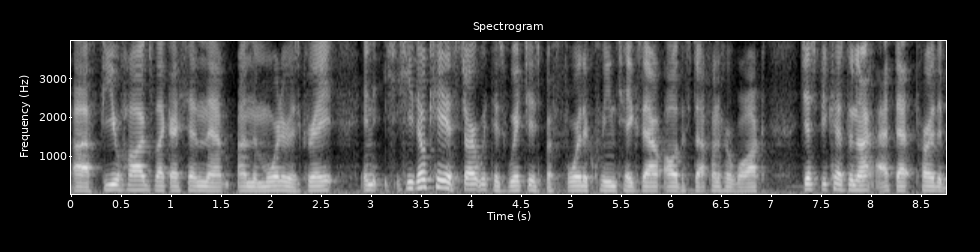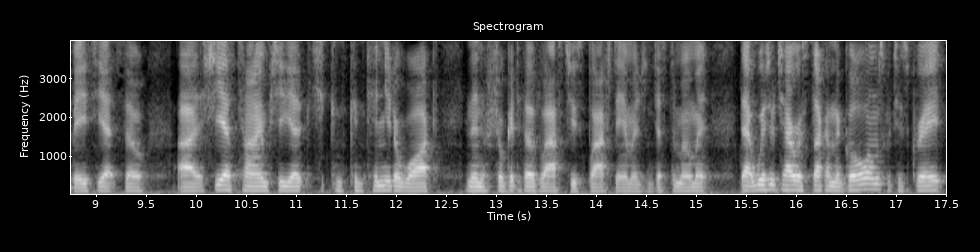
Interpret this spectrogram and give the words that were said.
A uh, few hogs, like I said in that on the mortar, is great. And he's okay to start with his witches before the queen takes out all the stuff on her walk, just because they're not at that part of the base yet. So uh, she has time. She she can continue to walk, and then she'll get to those last two splash damage in just a moment. That wizard tower is stuck on the golems, which is great,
